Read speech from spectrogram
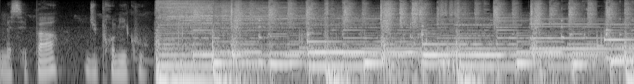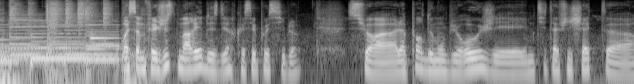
mais c'est pas du premier coup. Moi, ça me fait juste marrer de se dire que c'est possible. Sur euh, la porte de mon bureau, j'ai une petite affichette euh,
